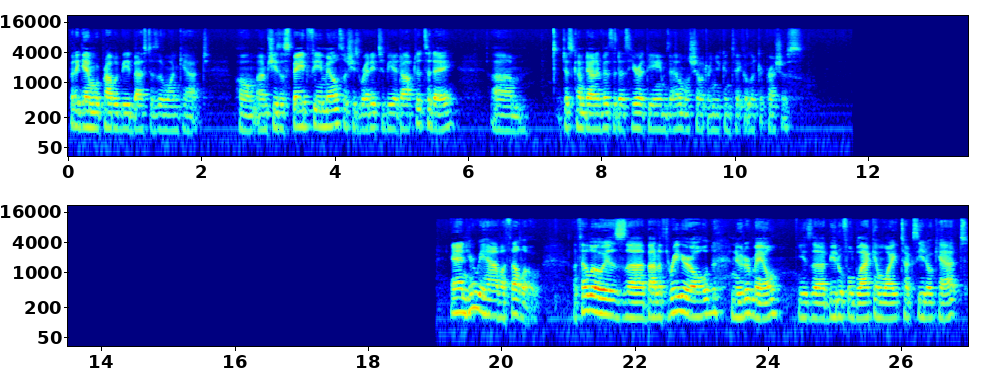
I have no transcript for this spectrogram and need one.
But again, would probably be best as a one cat home. Um, she's a spayed female, so she's ready to be adopted today. Um, just come down and visit us here at the Ames Animal Shelter and you can take a look at Precious. And here we have Othello. Othello is uh, about a three-year-old neuter male. He's a beautiful black and white tuxedo cat.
